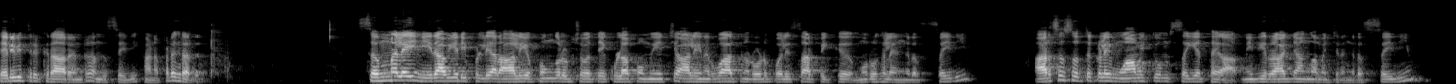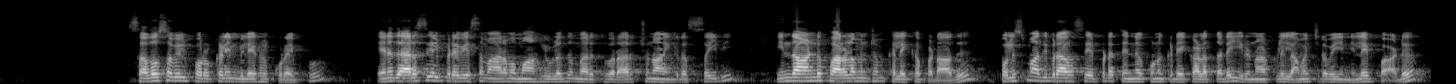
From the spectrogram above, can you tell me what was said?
தெரிவித்திருக்கிறார் என்று அந்த செய்தி காணப்படுகிறது. செம்மலை நீராவியடி பிள்ளையார் ஆலய பொங்கல் உற்சவத்தை குழப்ப முயற்சி ஆலய நிர்வாகத்தினரோடு போலீசார் பிக்கு முருகல் என்கிற செய்தி. அரசு சொத்துக்களை முகாமைத்துவம் செய்ய தயார் நிதி ராஜாங்க அமைச்சர் என்கிற செய்தி. சதோசவில் பொருட்களின் விலைகள் குறைப்பு. எனது அரசியல் பிரவேசம் ஆரம்பமாகியுள்ளது. மருத்துவர் அர்ச்சுனா என்கிற செய்தி. இந்த ஆண்டு பாராளுமன்றம் கலைக்கப்படாது. பொலிஸ் அதிபராக செயற்பட தென்னக்குணு கிடைக்கால தடை. இரு நாட்களில் அமைச்சரவையின் நிலைப்பாடு.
